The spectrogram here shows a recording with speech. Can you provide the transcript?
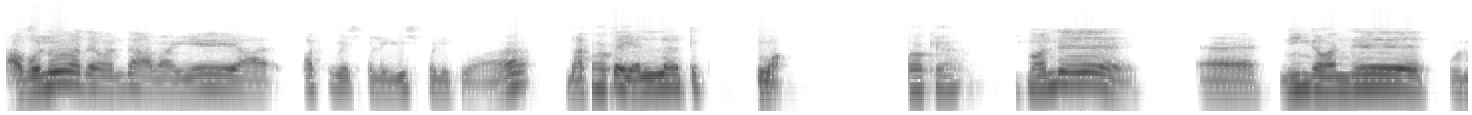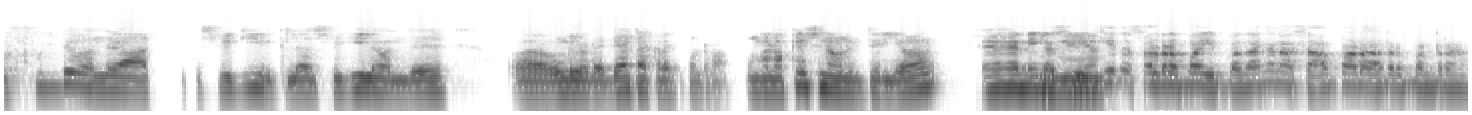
அவனும் அத வந்து அவன் ஏ ஆப்டிமைஸ் பண்ணி யூஸ் பண்ணிக்குவான். மத்த. எல்லாத்துக்கும் ஓகே இப்ப வந்து நீங்க வந்து ஒரு ஃபுட்டு வந்து ஸ்விக்கி இருக்குல்ல ஸ்விக்கில வந்து உங்களோட டேட்டா கலெக்ட் பண்றான் உங்க லொகேஷன் அவனுக்கு தெரியும். ஏங்க நீங்க ஸ்விக்கில சொல்றப்ப இப்பதாங்க நான் சாப்பாடு ஆர்டர் பண்றேன்.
